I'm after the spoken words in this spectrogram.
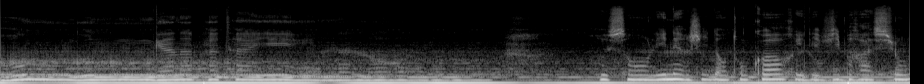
Om Gum Ganapataye Nama. Ressens l'énergie dans ton corps et les vibrations,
